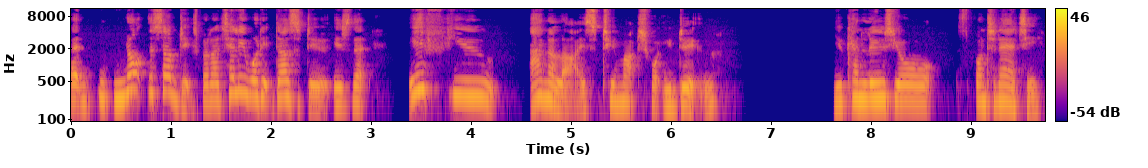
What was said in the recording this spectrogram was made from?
Uh, not the subjects but i tell you what it does do is that if you analyze too much what you do you can lose your spontaneity.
